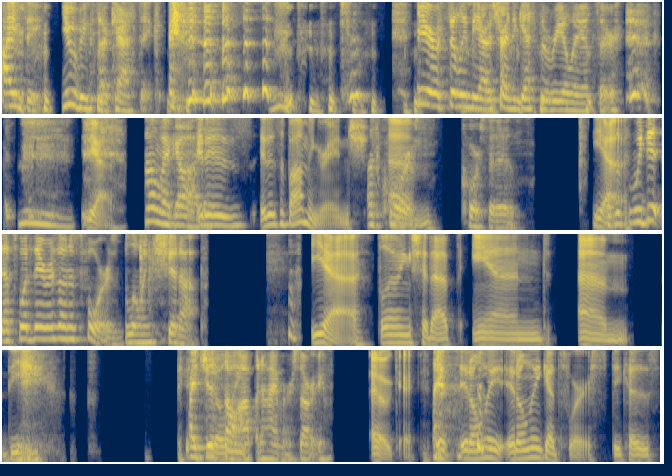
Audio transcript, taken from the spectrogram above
I see. You were being sarcastic. Here, silly me, I was trying to guess the real answer. yeah Oh my god. it is it is a bombing range Of course. Um, of course it is. yeah That's what we did. That's what Arizona's for, is blowing shit up. yeah blowing shit up and um the I just saw Oppenheimer, sorry. okay it, it only it only gets worse because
